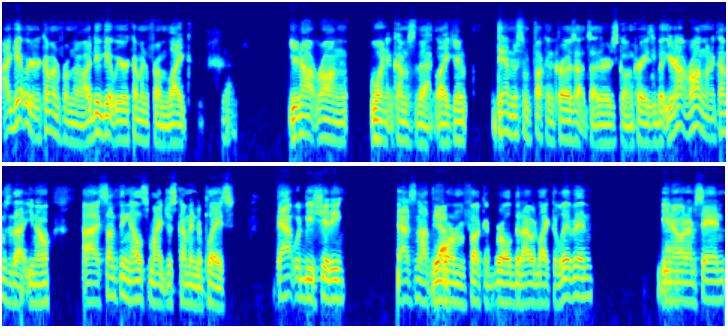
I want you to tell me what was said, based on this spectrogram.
I get where you're coming from, though. I do get where you're coming from. Like, yeah. you're not wrong when it comes to that. Like, you're damn. There's some fucking crows outside there just going crazy, but you're not wrong when it comes to that. You know, uh, something else might just come into place. That would be shitty. That's not the yeah. form of fucking world that I would like to live in. You know what I'm saying?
